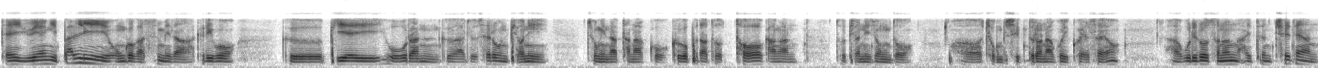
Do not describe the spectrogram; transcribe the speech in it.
대유행이 빨리 온 것 같습니다. 그리고 그 BA5라는 그 아주 새로운 변이 종이 나타났고 그것보다도 더 강한 또 변이 종도 어 조금씩 늘어나고 있고 해서요. 아, 우리로서는 하여튼 최대한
